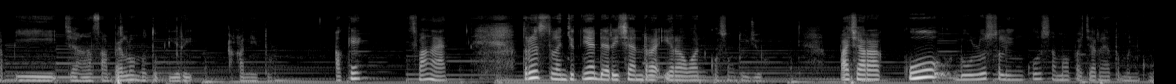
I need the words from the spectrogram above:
tapi jangan sampai lo nutup diri akan itu. Oke, okay? Semangat. Terus selanjutnya dari Chandra Irawan 07. Pacar aku dulu selingkuh sama pacarnya temenku.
